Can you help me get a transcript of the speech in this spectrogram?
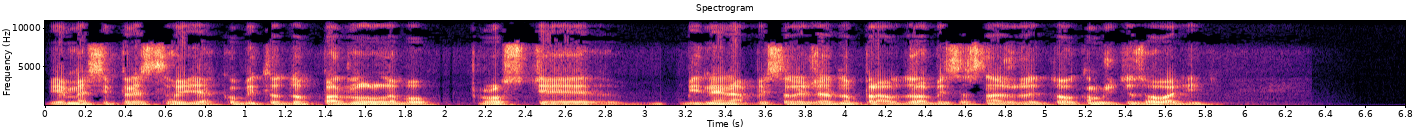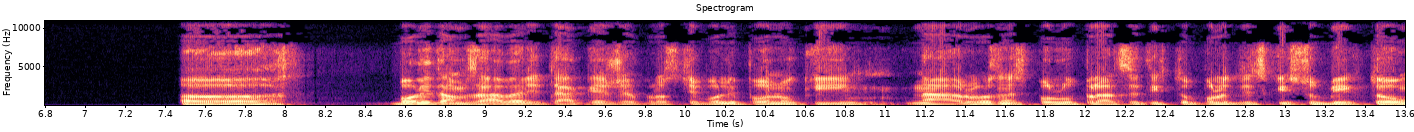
vieme si predstaviť, ako by to dopadlo, lebo proste by nenapísali žiadnu pravdu, aby sa snažili to okamžite zhovadiť. Uh, boli tam závery také, že proste boli ponuky na rôzne spolupráce týchto politických subjektov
